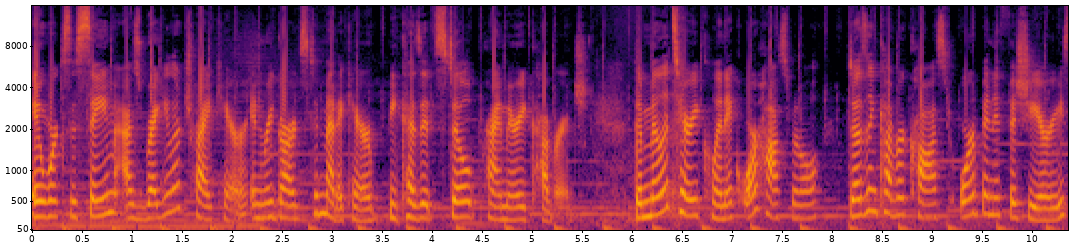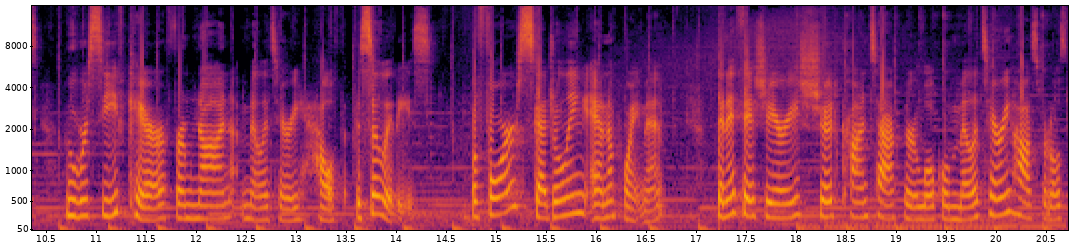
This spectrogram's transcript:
It works the same as regular TRICARE in regards to Medicare because it's still primary coverage. The military clinic or hospital doesn't cover cost or beneficiaries who receive care from non military health facilities. Before scheduling an appointment, beneficiaries should contact their local military hospitals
